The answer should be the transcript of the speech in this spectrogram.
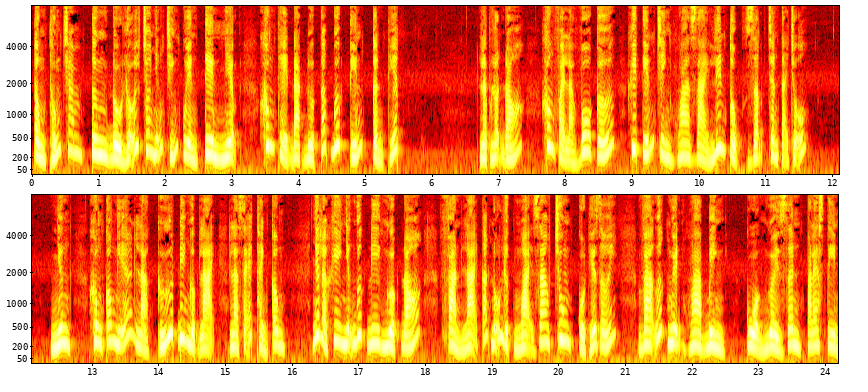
Tổng thống Trump từng đổ lỗi cho những chính quyền tiền nhiệm không thể đạt được các bước tiến cần thiết. Lập luận đó không phải là vô cớ khi tiến trình hòa giải liên tục dậm chân tại chỗ. Nhưng không có nghĩa là cứ đi ngược lại là sẽ thành công, nhất là khi những bước đi ngược đó phản lại các nỗ lực ngoại giao chung của thế giới và ước nguyện hòa bình của người dân Palestine.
